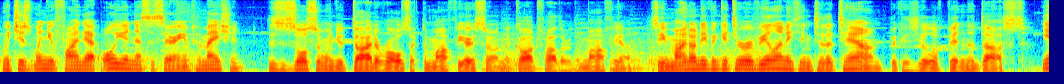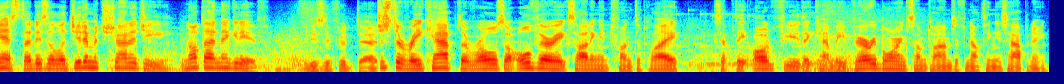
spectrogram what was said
which is when you find out all your necessary information. This is also when you die to roles like the mafioso and the godfather of the mafia. So you might not even get to reveal anything to the town, because you'll have bitten the dust. Yes, that is a legitimate strategy, not that negative. It is if you're dead. Just to recap, the roles are all very exciting and fun to play, except the odd few that can be very boring sometimes if nothing is happening.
